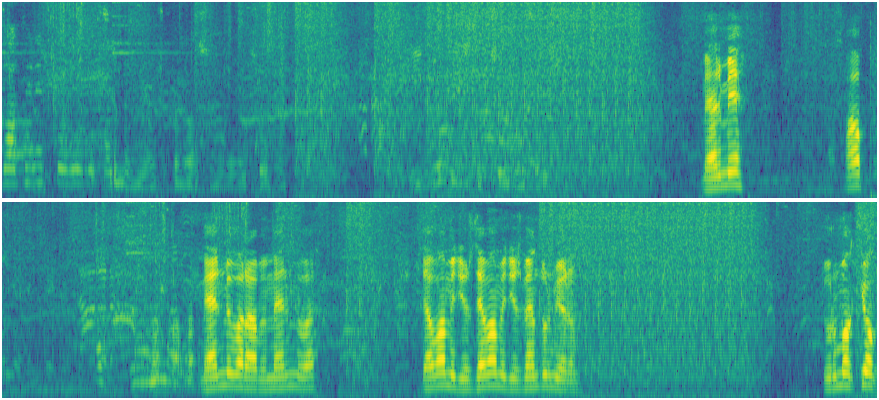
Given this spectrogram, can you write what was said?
Zaten hep. Şuradan ya çok fenasın ya Sultan. Nasıl bir çılgın çalış. Mermi. Hop. Mermi var abi mermi var. Devam ediyoruz devam ediyoruz. Ben durmuyorum. Durmak yok.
